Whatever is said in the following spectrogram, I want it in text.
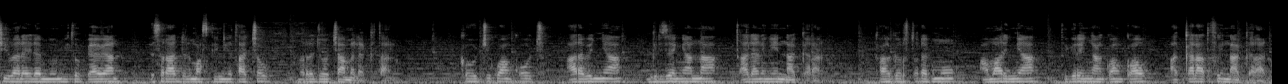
ሺህ በላይ ለሚሆኑ ኢትዮጵያውያን የስራ ዕድል ማስገኘታቸው መረጃዎች ያመለክታሉ። ከውጭ ቋንቋዎች አረብኛ፣ እንግሊዝኛና ጣሊያንኛ ይናገራሉ። ከሀገር ውስጥ ደግሞ አማርኛ፣ ትግረኛን ቋንቋው አቀላጥፎ ይናገራሉ።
